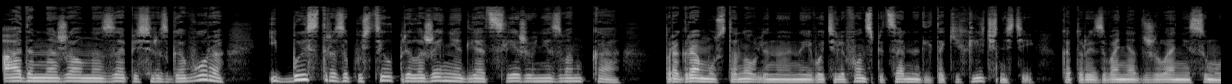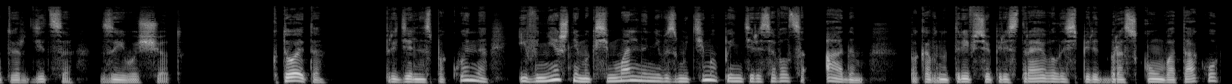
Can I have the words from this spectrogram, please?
Адам нажал на запись разговора и быстро запустил приложение для отслеживания звонка, программу, установленную на его телефон специально для таких личностей, которые звонят в желании самоутвердиться за его счет. «Кто это?» Предельно спокойно и внешне максимально невозмутимо поинтересовался Адам, пока внутри все перестраивалось перед броском в атаку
